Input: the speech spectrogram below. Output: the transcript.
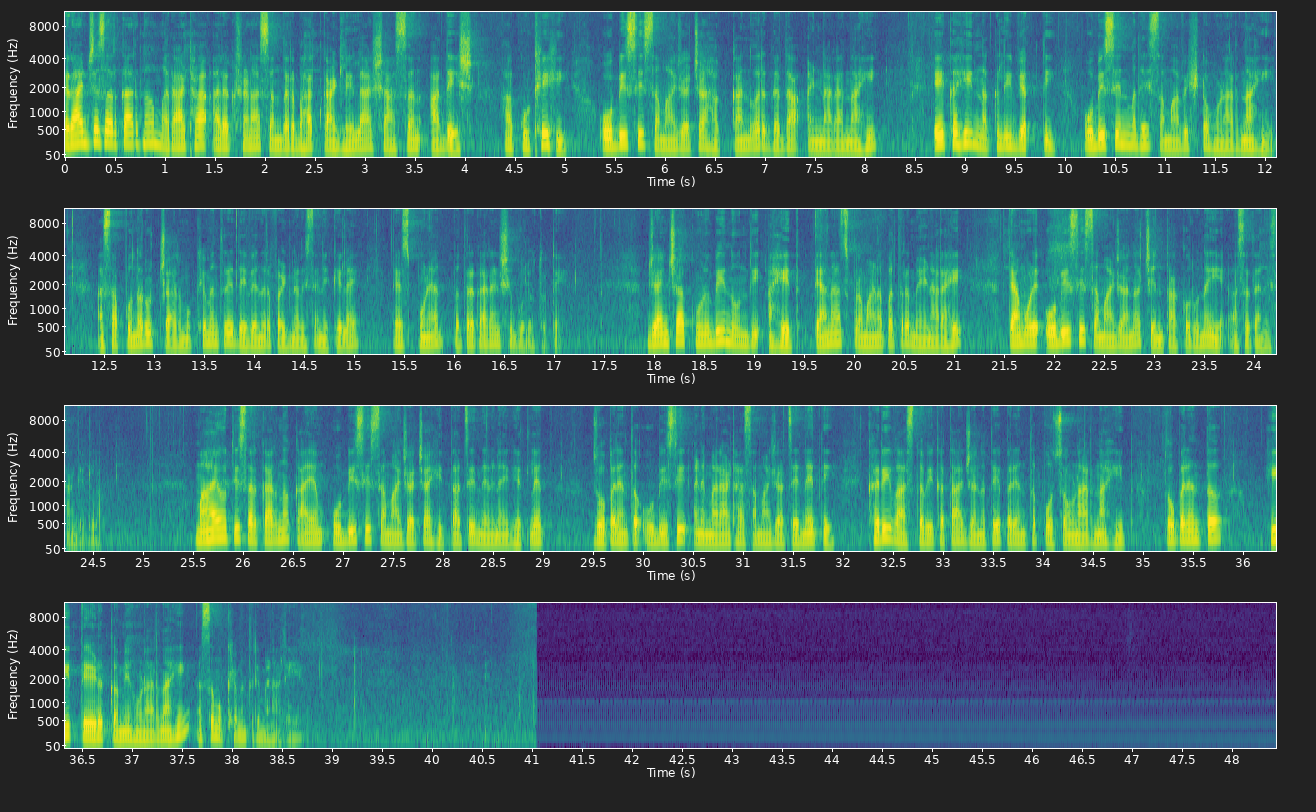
राज्य सरकारनं मराठा आरक्षणासंदर्भात काढलेला शासन आदेश हा कुठेही ओबीसी समाजाच्या हक्कांवर गदा आणणारा नाही. एकही नकली व्यक्ती ओबीसींमध्ये समाविष्ट होणार नाही असा पुनरुच्चार मुख्यमंत्री देवेंद्र फडणवीस यांनी केला आहे ते आज पुण्यात पत्रकारांशी बोलत होते. ज्यांच्या कुणबी नोंदी आहेत त्यांनाच प्रमाणपत्र मिळणार आहे. त्यामुळे ओबीसी समाजानं चिंता करू नये असं त्यांनी सांगितलं. महायुती सरकारनं कायम ओबीसी समाजाच्या हिताचे निर्णय घेतलेत. जोपर्यंत ओबीसी आणि मराठा समाजाचे नेते खरी वास्तविकता जनतेपर्यंत पोचवणार नाहीत तोपर्यंत ही तेढ कमी होणार नाही असं मुख्यमंत्री म्हणाले.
